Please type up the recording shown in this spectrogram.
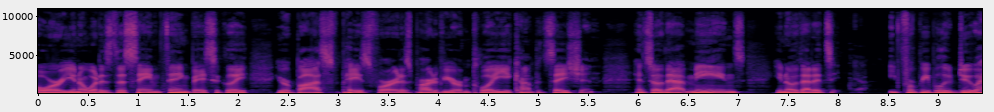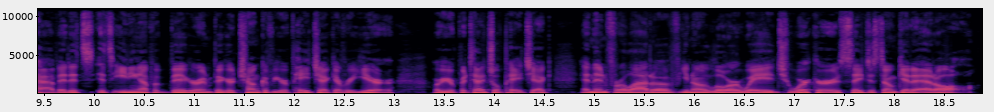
or you know what is the same thing basically. Your boss pays for it as part of your employee compensation, and so that means you know that it's for people who do have it, it's it's eating up a bigger and bigger chunk of your paycheck every year or your potential paycheck. And then for a lot of, you know, lower wage workers, they just don't get it at all.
